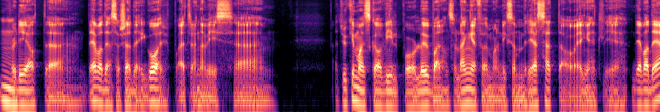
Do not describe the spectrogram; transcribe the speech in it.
Mm. Fordi at uh, det var det som skjedde i går, på et eller annet vis. Uh, jeg tror ikke man skal hvile på laurbærene så lenge før man liksom resetter og egentlig Det var det,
